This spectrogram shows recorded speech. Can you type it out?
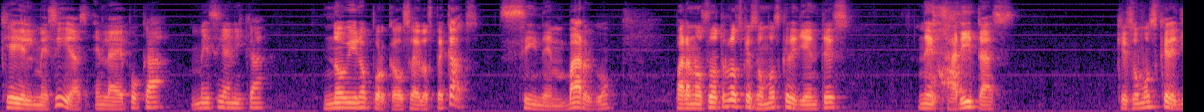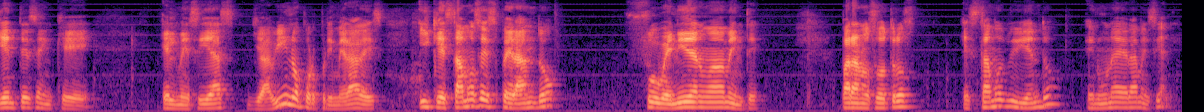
que el Mesías en la época mesiánica no vino por causa de los pecados. Sin embargo, para nosotros los que somos creyentes nezaritas, que somos creyentes en que el Mesías ya vino por primera vez y que estamos esperando su venida nuevamente, para nosotros estamos viviendo en una era mesiánica.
